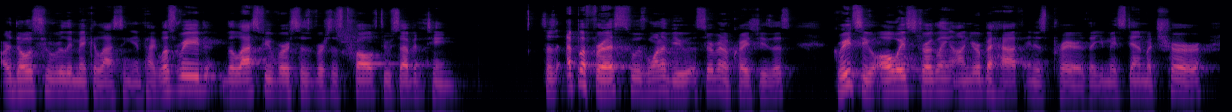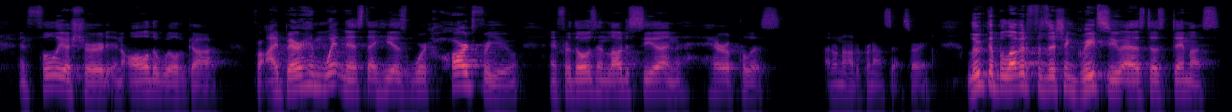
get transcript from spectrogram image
are those who really make a lasting impact. Let's read the last few verses, verses 12 through 17. It says, Epaphras, who is one of you, a servant of Christ Jesus, greets you, always struggling on your behalf in his prayers, that you may stand mature and fully assured in all the will of God. For I bear him witness that he has worked hard for you and for those in Laodicea and Hierapolis. I don't know how to pronounce that, sorry. Luke, the beloved physician, greets you, as does Demas.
